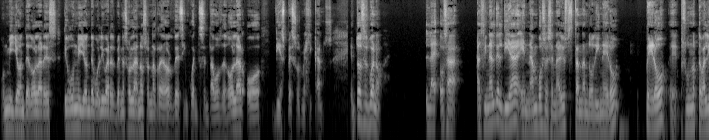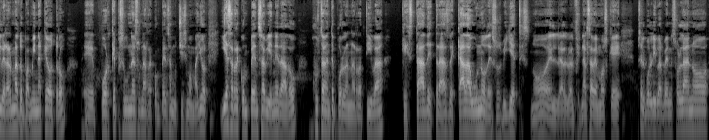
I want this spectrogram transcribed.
un millón de dólares, digo, un millón de bolívares venezolanos son alrededor de 50 centavos de dólar o 10 pesos mexicanos. Entonces, bueno, o sea, al final del día, en ambos escenarios te están dando dinero, pero eh, pues uno te va a liberar más dopamina que otro, eh, porque pues una es una recompensa muchísimo mayor. Y esa recompensa viene dado justamente por la narrativa que está detrás de cada uno de esos billetes, ¿no? al, final sabemos que pues, el bolívar venezolano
